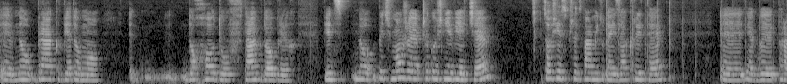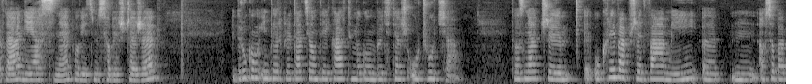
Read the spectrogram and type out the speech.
y, no brak wiadomo y, dochodów, tak, dobrych, więc no być może czegoś nie wiecie, coś jest przed Wami tutaj zakryte, jakby, prawda, niejasne, powiedzmy sobie szczerze. Drugą interpretacją tej karty mogą być też uczucia, to znaczy y, ukrywa przed Wami y, mm, osoba,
